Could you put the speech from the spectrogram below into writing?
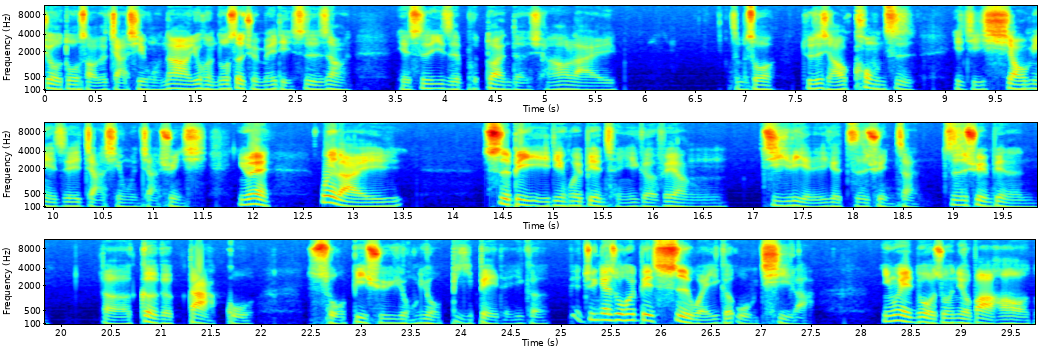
就有多少的假新闻？那有很多社群媒体事实上也是一直不断的想要来怎么说？就是想要控制以及消灭这些假新闻、假讯息，因为未来势必一定会变成一个非常激烈的一个资讯战，资讯变成呃各个大国所必须拥有、必备的一个，就应该说会被视为一个武器啦。因为如果说你有办法好好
